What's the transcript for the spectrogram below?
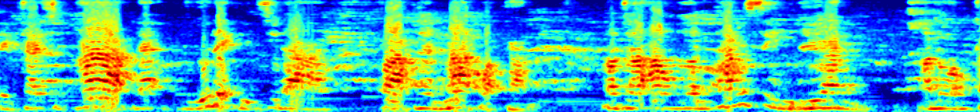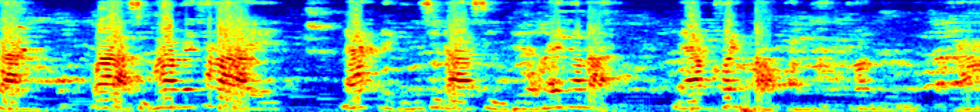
เด็กชายสุภาพและหรือเด็กหญิงสุดาฝากเงินมากกว่ากัน เราจะเอาเงินทั้ง 4 เดือนมารวมกันว่าสุภาพได้เท่าไหร่และเด็กหญิงสุดา 4 เดือนได้เท่าไหร่แล้วค่อยตอบคำถามข้อนี้นะคะ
